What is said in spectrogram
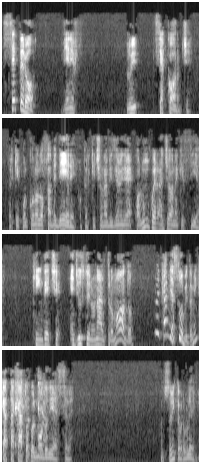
Se però viene, lui si accorge perché qualcuno lo fa vedere o perché c'è una visione diversa, qualunque ragione che sia, che invece è giusto in un altro modo, lui cambia subito, mica attaccato a quel modo di essere. Non ci sono mica problemi.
